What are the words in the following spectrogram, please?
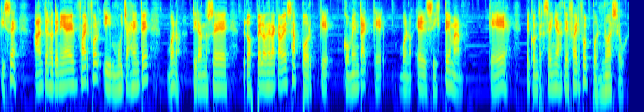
XC. Antes lo tenía en Firefox y mucha gente, bueno, tirándose los pelos de la cabeza porque comenta que, bueno, el sistema que es de contraseñas de Firefox, pues no es seguro.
